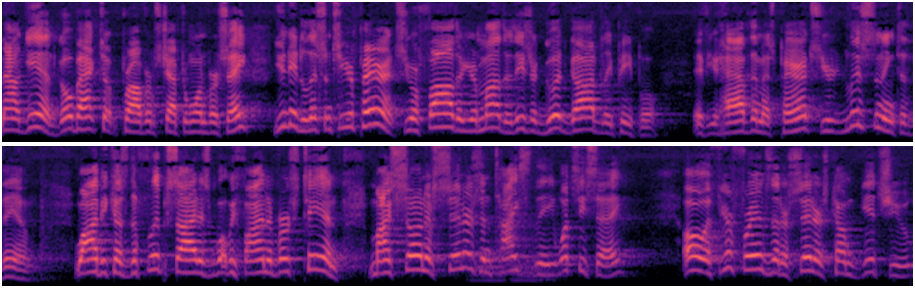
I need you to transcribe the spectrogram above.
Now, again, go back to Proverbs chapter 1, verse 8. You need to listen to your parents, your father, your mother. These are good, godly people. If you have them as parents, you're listening to them. Why? Because the flip side is what we find in verse 10. My son, if sinners entice thee, what's he say? Oh, if your friends that are sinners come get you,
